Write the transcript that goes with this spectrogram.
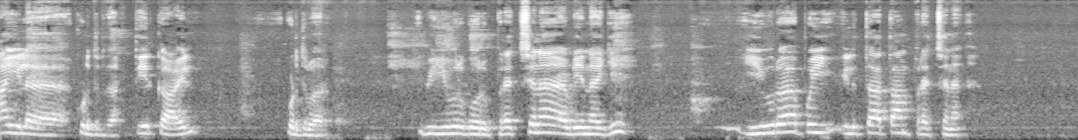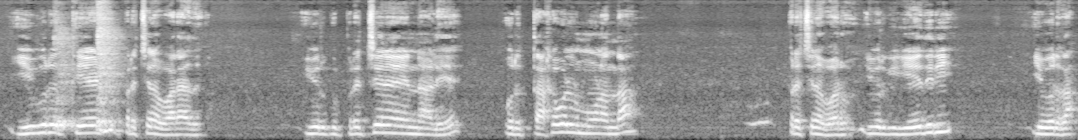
ஆயில கொடுத்துருந்தார் தீர்க்க ஆயில் கொடுத்துருவார். இப்போ இவருக்கு ஒரு பிரச்சனை அப்படின்னாக்கி இவராக போய் இழுத்தா தான் பிரச்சனை. இவர் தேடி பிரச்சனை வராது. இவருக்கு பிரச்சனைனாலே ஒரு தகவல் மூலம்தான் பிரச்சனை வரும். இவருக்கு எதிரி இவர் தான்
